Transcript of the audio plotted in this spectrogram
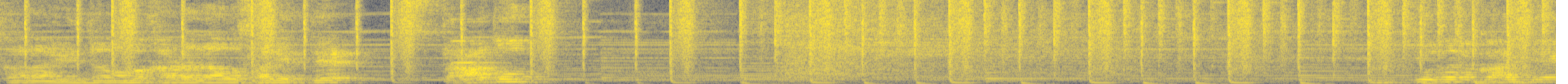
力入れたまま体を下げてスタート息を長く吐いて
